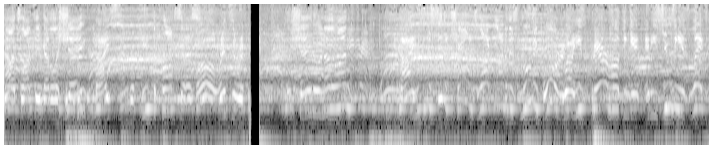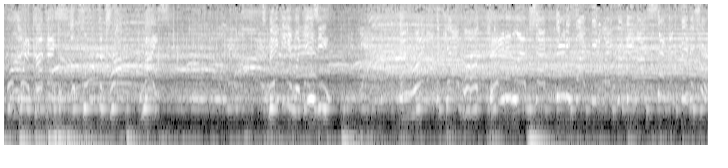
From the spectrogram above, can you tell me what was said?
Now it's locked in, got a lache. Nice. And repeat the process. Oh, rinse and repeat. Lache to another one. Nice. You just see the challenge locking onto this moving board. Well, he's bear hugging it and he's using his legs for point of contact. Absorb the drop. Nice. It's making it look easy. And right on the catwalk, Kaden Lebsack, 35 feet away from being our second finisher.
